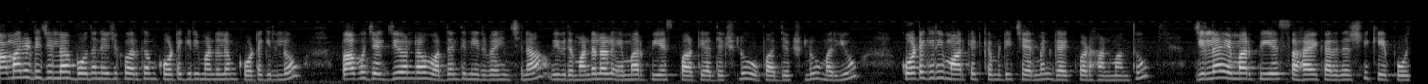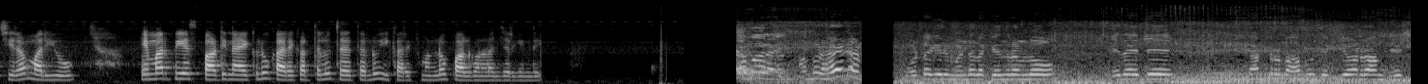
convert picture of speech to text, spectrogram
కామారెడ్డి జిల్లా బోధ నియోజకవర్గం కోటగిరి మండలం కోటగిరిలో బాబు జగజీవన్ రావు వర్ధంతి నిర్వహించిన వివిధ మండలాల ఎంఆర్పీఎస్ పార్టీ అధ్యక్షులు ఉపాధ్యక్షులు మరియు Kotagiri market committee chairman Gaikwad Hanumanthu జిల్లా ఎంఆర్పీఎస్ సహాయ కార్యదర్శి కె పోచిరం మరియు ఎంఆర్పీఎస్ పార్టీ నాయకులు కార్యకర్తలు తదితరులు ఈ కార్యక్రమంలో పాల్గొనడం జరిగింది. కోటగిరి మండల కేంద్రంలో ఏదైతే డాక్టర్ బాబు జగజీవన్ రామ్ దేశ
